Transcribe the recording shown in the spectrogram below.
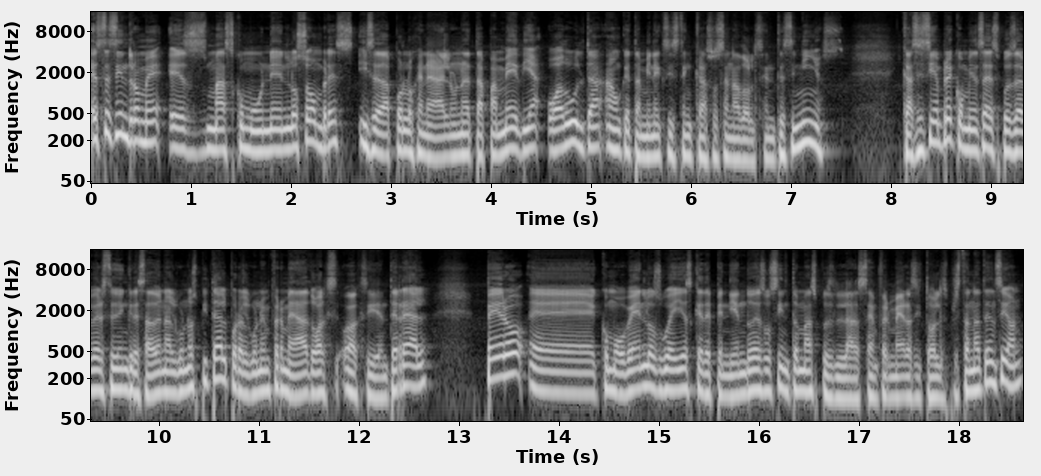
Este síndrome es más común en los hombres y se da por lo general en una etapa media o adulta, aunque también existen casos en adolescentes y niños. Casi siempre comienza después de haber sido ingresado en algún hospital por alguna enfermedad o, ac- o accidente real, pero eh, como ven los güeyes que dependiendo de sus síntomas, pues las enfermeras y todo les prestan atención,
